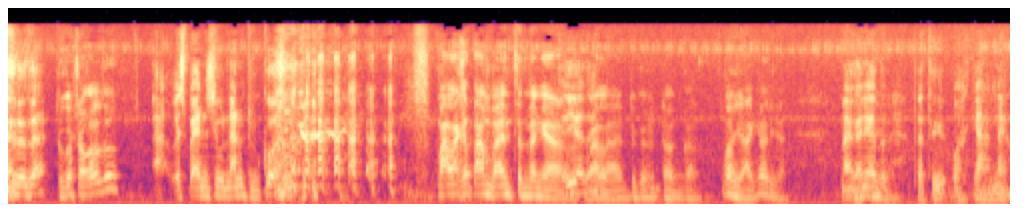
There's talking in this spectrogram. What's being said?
Dukuh dongkol tuh ah, wis pensiunan dukuh. malah ketambahan jeneng ya. Iya, malah dukuh dongkol. Wah, ya angel ya. Makanya tuh, tadi wah ki aneh.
